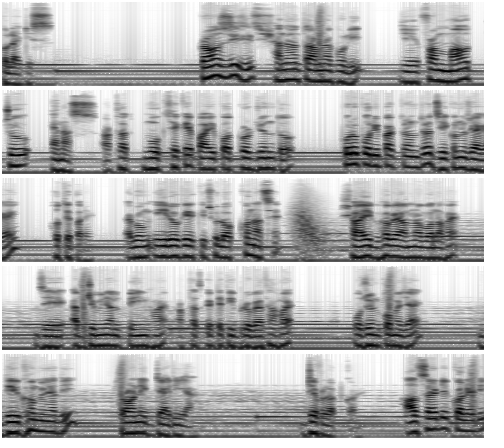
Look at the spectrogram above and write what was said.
কোলাইটিস ক্রস ডিজিজ সাধারণত আমরা বলি যে ফ্রম মাউথ টু অ্যানাস অর্থাৎ মুখ থেকে পায়ুপথ পর্যন্ত পুরো পরিপাকতন্ত্র যে কোনো জায়গায় হতে পারে। এবং এই রোগের কিছু লক্ষণ আছে। স্বাভাবিকভাবে আমরা বলা হয় যে অ্যাবডোমিনাল পেইন হয়, অর্থাৎ পেটে তীব্র ব্যথা হয়, ওজন কমে যায়, দীর্ঘমেয়াদী ক্রনিক ডায়রিয়া ডেভেলপ করে। আলসারেটিভ কোয়ালিটি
